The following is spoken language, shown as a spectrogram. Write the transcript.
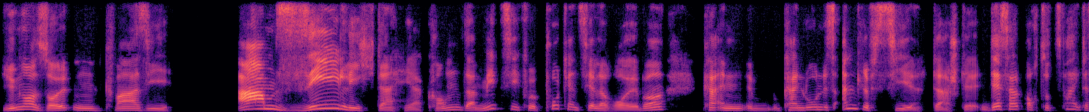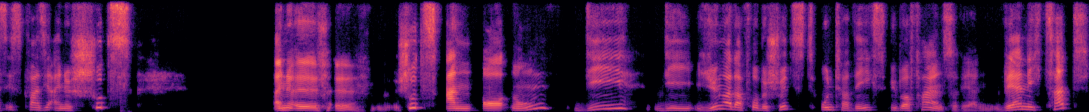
Jünger sollten quasi armselig daherkommen, damit sie für potenzielle Räuber kein, äh, kein lohnendes Angriffsziel darstellten. Deshalb auch zu zweit. Das ist quasi eine Schutz, eine äh, äh, Schutzanordnung, die die Jünger davor beschützt, unterwegs überfallen zu werden. Wer nichts hat,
